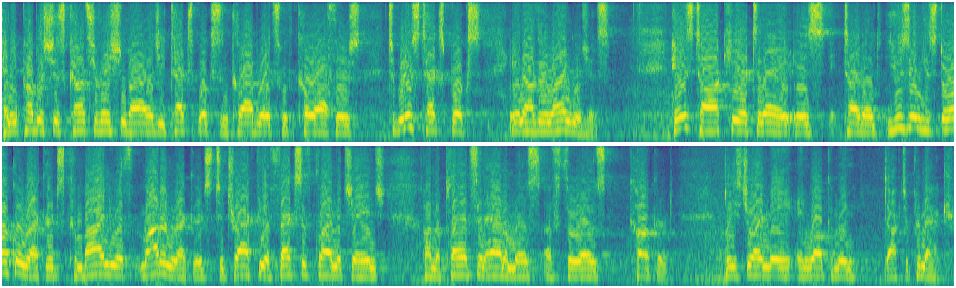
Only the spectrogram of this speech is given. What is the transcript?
and he publishes conservation biology textbooks and collaborates with co-authors to produce textbooks in other languages. His talk here today is titled Using Historical Records Combined with Modern Records to Track the Effects of Climate Change on the Plants and Animals of Thoreau's Concord. Please join me in welcoming Dr. Primack.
